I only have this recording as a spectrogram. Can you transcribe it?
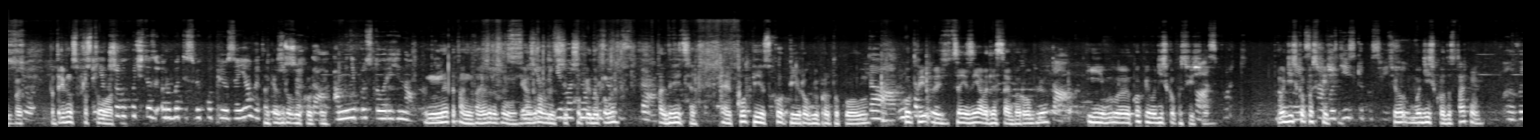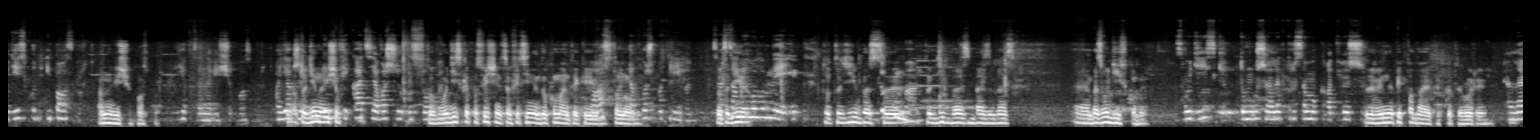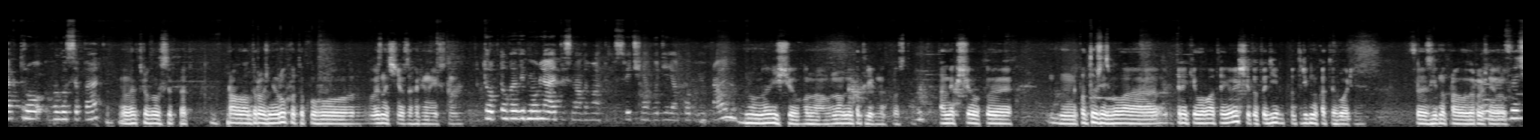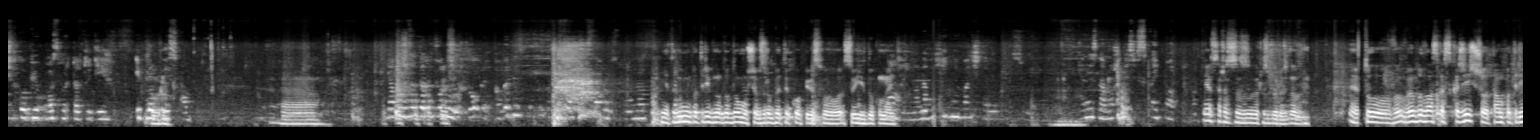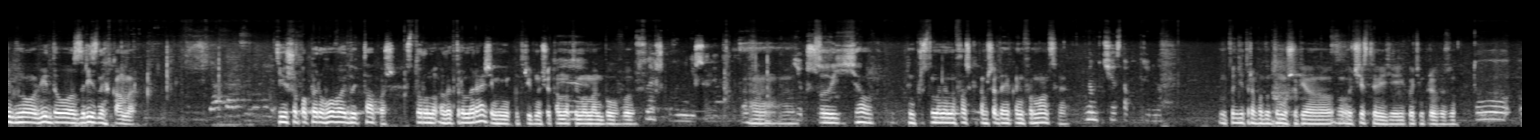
потрібно спростувати. Якщо ви хочете робити собі копію заяви, Так, то я зроблю лише- копію. Да, а мені просто оригінал. Не питання, так, я зрозумів. Все, я зроблю тоді ці ваш номер документів. запис- Да. Так, дивіться, е, копію з копії роблю протоколу. Да, ну, Копію цієї заяви для себе роблю. так, І е, копію водійського посвідчення. паспорт, Водійське посвідчення. водійське Цього посвідчення, водійського достатньо? Е, і паспорт. А навіщо паспорт? Як це навіщо паспорт? А як А же тоді навіщо- ідентифікація вашої То особи? водійське посвідчення це офіційний документ, який Паспорт встановлений. також потрібен. Це тоді- саме головне. То тоді без е, Документ. тоді без без без, е, без водійського. З водійським, тому що електросамокат, ви ж Він не підпадає під категорію електровелосипед. електровелосипед. В правилах дорожнього руху такого визначення взагалі не існує. Тобто ви відмовляєтесь надавати посвідчення водія копію, правильно? Ну навіщо вона? Вона не потрібна просто. Там, якщо б е, м, потужність була 3 кВт і вище, то тоді потрібна категорія. Це згідно правил дорожнього Е, руху. Значить, копію паспорта тоді і прописку. Е, Я вам зателефоную, добре? А ви десь старосту у нас Ні, то мені потрібно додому, щоб зробити копію свого своїх документів. правильно. На вихідні, бачите, не працює. Я не знаю, може десь в скайпарку. Я зараз розберусь, добре. Е, То ви, ви, будь ласка, скажіть, що там потрібно відео з різних камер. Ті, що поперегово йдуть також. В сторону електромережі мені потрібно, що там на той момент був. е, Флешку ви мені ще не дали. Е, Якщо- То я блін, просто в мене на флешці там ще деяка інформація. Нам чесно потрібно. Ну тоді треба додому, щоб я очистив її і потім привезу. То е,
